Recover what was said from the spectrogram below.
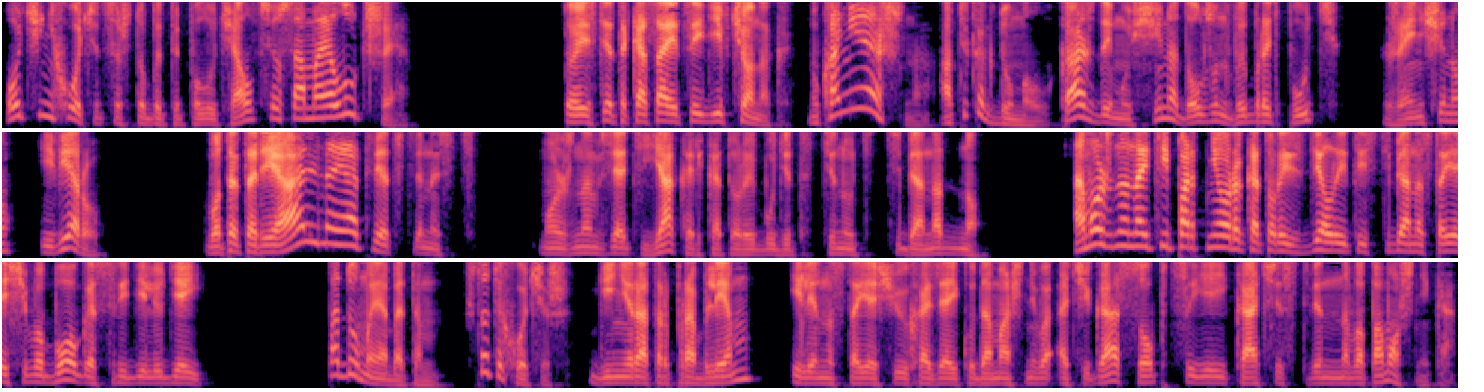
очень хочется, чтобы ты получал все самое лучшее. То есть это касается и девчонок? Ну, конечно. А ты как думал? Каждый мужчина должен выбрать путь, женщину и веру. Вот это реальная ответственность. Можно взять якорь, который будет тянуть тебя на дно. А можно найти партнера, который сделает из тебя настоящего бога среди людей. Подумай об этом. Что ты хочешь? Генератор проблем или настоящую хозяйку домашнего очага с опцией качественного помощника?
